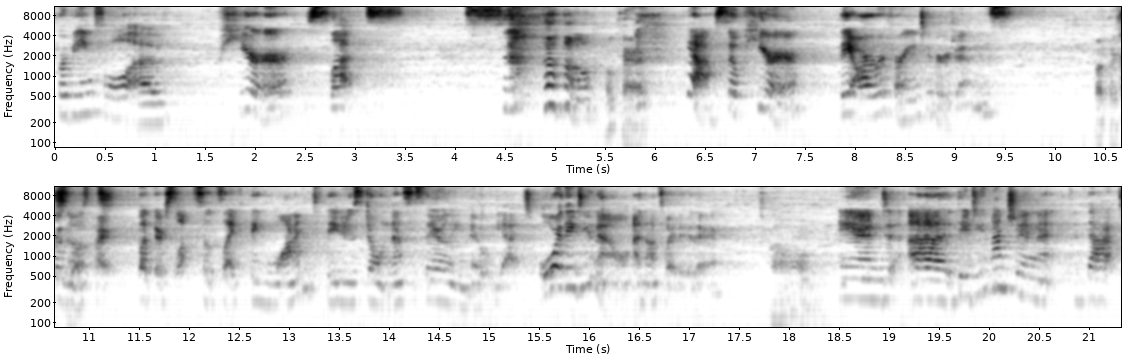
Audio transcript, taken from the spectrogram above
for being full of pure sluts. So Okay, yeah, so pure. They are referring to virgins but they're for the most part, but they're sluts. So it's like they want it, they just don't necessarily know yet, or they do know, and that's why they're there. Oh, And uh, they do mention that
